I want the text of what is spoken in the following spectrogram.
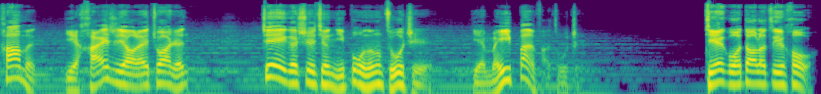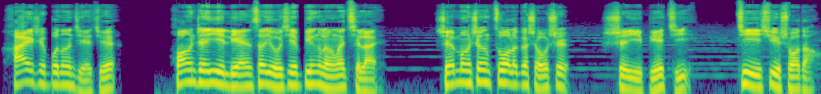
他们也还是要来抓人。这个事情你不能阻止，也没办法阻止。结果到了最后，还是不能解决。黄振义脸色有些冰冷了起来。沈梦生做了个手势，示意别急，继续说道：“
